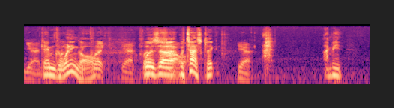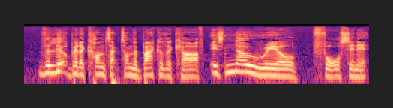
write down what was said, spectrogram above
Yeah, came the click- winning goal click, yeah, click was uh. Mateusz Klich. Yeah. I mean, the little bit of contact on the back of the calf is no real force in it.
